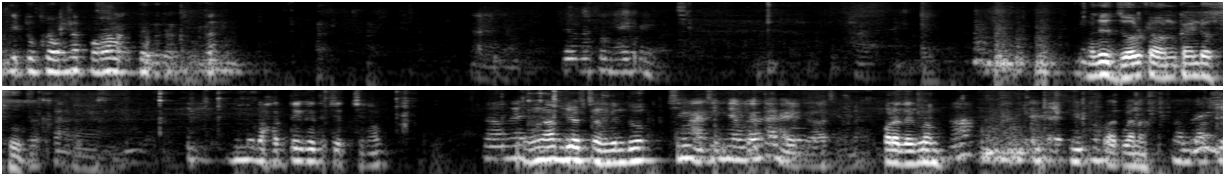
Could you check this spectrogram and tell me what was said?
এই টুকরা মনে পড়া রাখতে হবে তাই আমাদের জোলটা অন কাইন্ড অফ স্যুপ ওটা হাত দিয়ে খেতে চাচ্ছিলাম আমি দিয়েছিলাম কিন্তু পরে দেখলাম। লাগবে না। বাকি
